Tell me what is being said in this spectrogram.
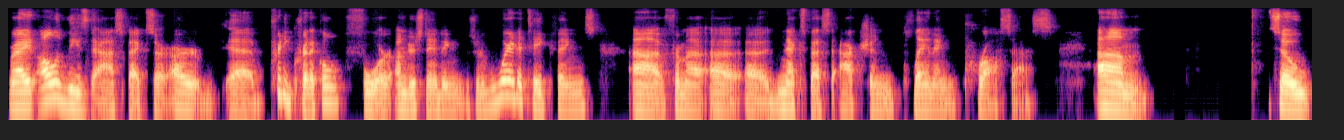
Right? All of these aspects are, are uh, pretty critical for understanding sort of where to take things uh, from a, a, a, next best action planning process. Um, so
